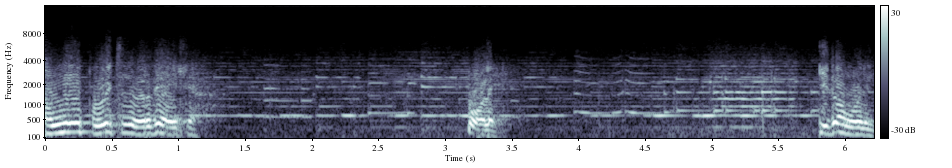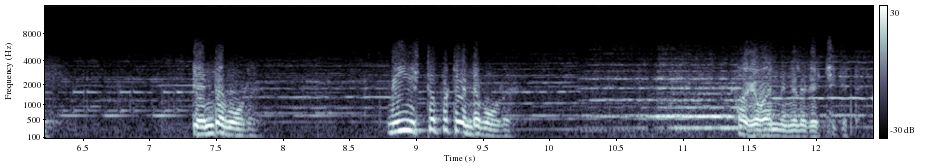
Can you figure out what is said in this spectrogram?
അങ്ങനെ പോയിച്ചത് വെറുതെ ആയില്ല. മോളെ ഇതാ മോളെ എന്റെ മോൾ. നീ ഇഷ്ടപ്പെട്ട എന്റെ മോൾ. ഭഗവാൻ നിങ്ങളെ രക്ഷിക്കട്ടെ.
